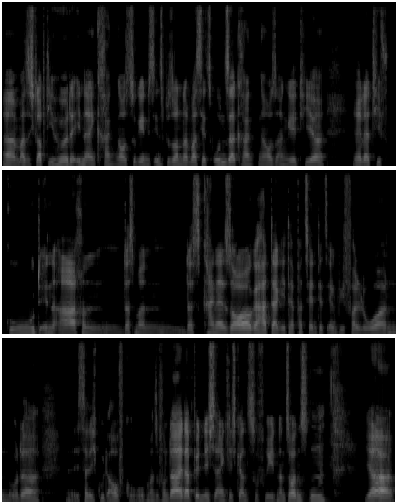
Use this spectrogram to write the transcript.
Ähm, also ich glaube, die Hürde, in ein Krankenhaus zu gehen, ist insbesondere, was jetzt unser Krankenhaus angeht, hier relativ gut in Aachen, dass man, dass keiner Sorge hat, da geht der Patient jetzt irgendwie verloren oder äh, ist er nicht gut aufgehoben. Also von daher, da bin ich eigentlich ganz zufrieden. Ansonsten ja,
